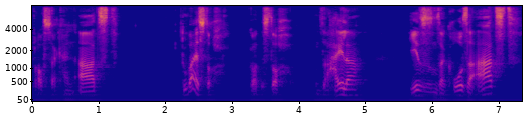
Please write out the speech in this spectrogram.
brauchst ja keinen Arzt. Du weißt doch, Gott ist doch unser Heiler, Jesus ist unser großer Arzt,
